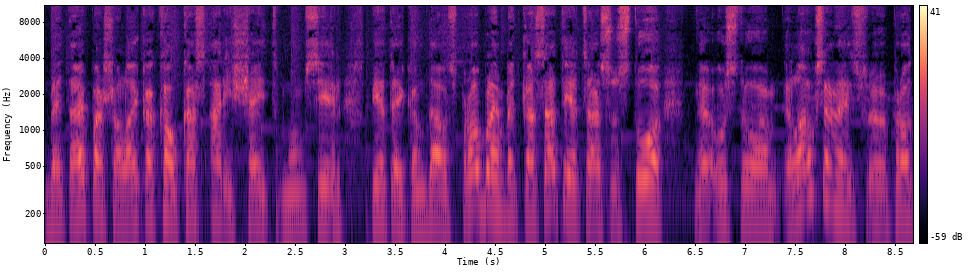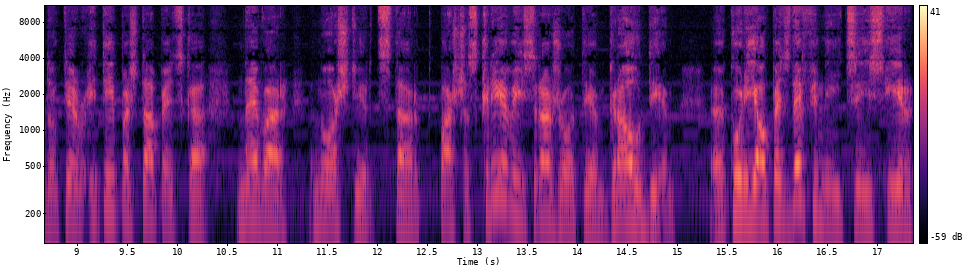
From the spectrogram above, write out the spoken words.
bet tā pašā laikā kaut kas arī šeit mums ir pietiekami daudz problēmu, bet kas attiecās uz to, eh, uz to lauksaimniecības eh, produktu, ir it īpaši tāpēc, ka nevar nošķirt starp pašas Krievijas ražotiem graudiem, kuri jau pēc definīcijas ir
